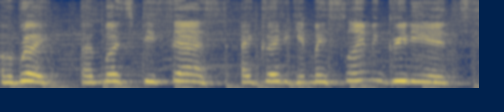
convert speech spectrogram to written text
Alright, I must be fast. I gotta get my slime ingredients.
